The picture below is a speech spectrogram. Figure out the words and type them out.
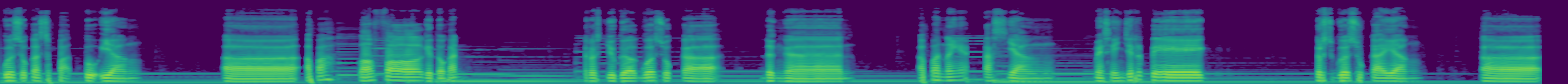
gue suka sepatu yang uh, apa level gitu kan. Terus juga gue suka dengan apa namanya tas yang messenger bag. Terus gue suka yang uh,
